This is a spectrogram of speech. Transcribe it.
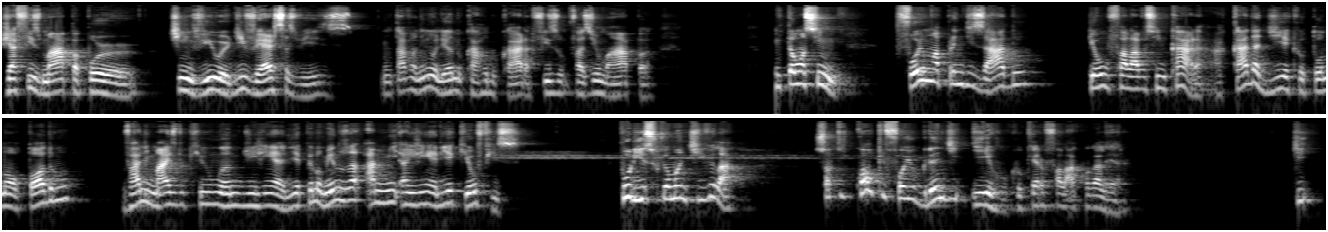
já fiz mapa por TeamViewer diversas vezes. Não estava nem olhando o carro do cara, fiz, fazia o mapa. Então, assim, foi um aprendizado que eu falava assim, cara, a cada dia que eu tô no autódromo, vale mais do que um ano de engenharia, pelo menos a, a engenharia que eu fiz. Por isso que eu mantive lá. Só que qual que foi o grande erro que eu quero falar com a galera? Que,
